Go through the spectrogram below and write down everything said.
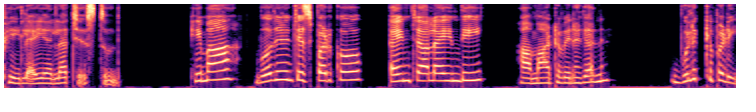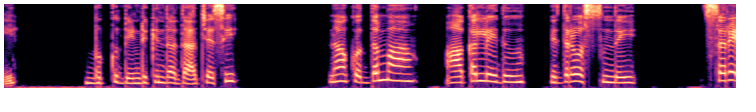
ఫీల్ అయ్యేలా చేస్తుంది. హిమా భోజనం చేసి పడుకో టైం చాలా అయింది. ఆ మాట వినగానే ఉలిక్కిపడి బుక్కు దిండు కింద దాచేసి నాకొద్దమ్మా ఆకల్లేదు నిద్ర వస్తుంది. సరే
